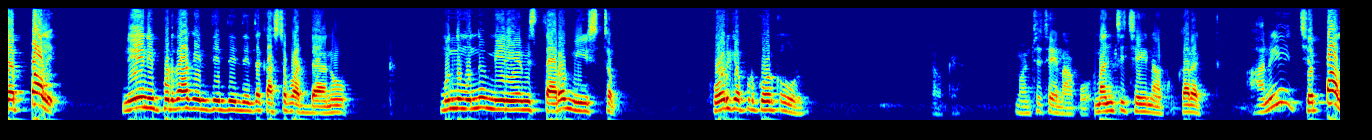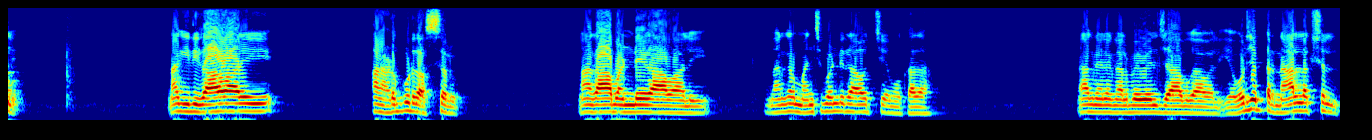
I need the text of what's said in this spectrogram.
చెప్పాలి. నేను ఇప్పుడు దాకా ఇంత ఇంత ఇంత ఇంత కష్టపడ్డాను. ముందు ముందు మీరు ఏమిస్తారో మీ ఇష్టం. కోరిక ఎప్పుడు కోరుకోకూడదు. ఓకే మంచి చేయి నాకు. మంచి చేయి నాకు. కరెక్ట్ అని చెప్పాలి. నాకు ఇది కావాలి అని అడగకూడదు అస్సలు. నాకు ఆ బండే కావాలి. దానికన్నా మంచి బండి రావచ్చేమో కదా. నాకు నెలకు నలభై వేలు జాబ్ కావాలి. ఎవరు చెప్తారు? నాలుగు లక్షలు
